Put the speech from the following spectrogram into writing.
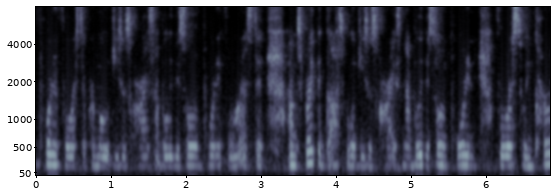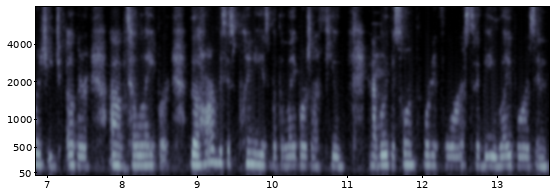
important for us to promote Jesus Christ. I believe it's so important for us to um, spread the gospel of Jesus Christ. And I believe it's so important for us to encourage each other um, to labor. The harvest is plenteous, but the laborers are few. And I believe it's so important for us to be laborers and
